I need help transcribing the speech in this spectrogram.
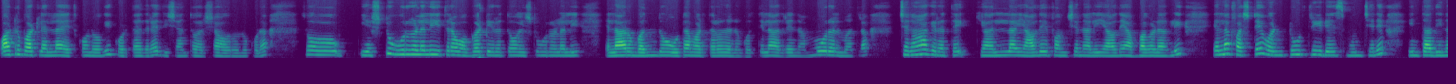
ವಾಟರ್ ಬಾಟ್ಲೆಲ್ಲ ಎತ್ಕೊಂಡು ಹೋಗಿ ಕೊಡ್ತಾ ಇದ್ದಾರೆ ದಿಶಾಂತು, ಹರ್ಷ ಅವರು ಕೂಡ. ಸೊ, ಎಷ್ಟು ಊರುಗಳಲ್ಲಿ ಈ ಥರ ಒಗ್ಗಟ್ಟಿರುತ್ತೋ, ಎಷ್ಟು ಊರುಗಳಲ್ಲಿ ಎಲ್ಲರೂ ಬಂದು ಊಟ ಮಾಡ್ತಾರೋ ನನಗೆ ಗೊತ್ತಿಲ್ಲ. ಆದರೆ ನಮ್ಮೂರಲ್ಲಿ ಮಾತ್ರ ಚೆನ್ನಾಗಿರುತ್ತೆ. ಎಲ್ಲ ಯಾವುದೇ ಫಂಕ್ಷನ್ ಆಗಲಿ ಯಾವುದೇ ಹಬ್ಬಗಳಾಗಲಿ, ಎಲ್ಲ ಫಸ್ಟೇ ಒನ್ ಟೂ ತ್ರೀ ಡೇಸ್ ಮುಂಚೆನೇ ಇಂಥ ದಿನ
